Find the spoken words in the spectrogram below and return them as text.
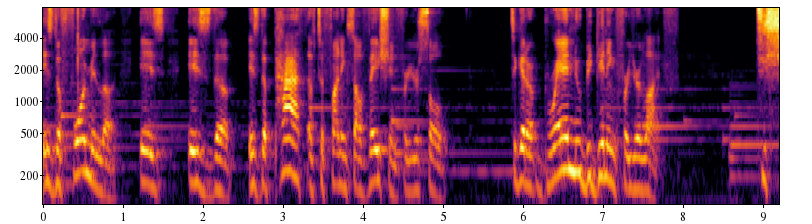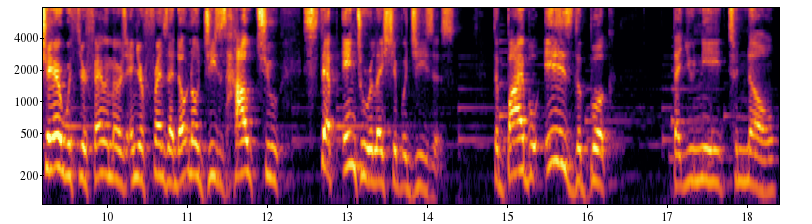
is the formula, is, is, the, is the path of to finding salvation for your soul, to get a brand new beginning for your life to share with your family members and your friends that don't know Jesus how to step into relationship with Jesus. The Bible is the book that you need to know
